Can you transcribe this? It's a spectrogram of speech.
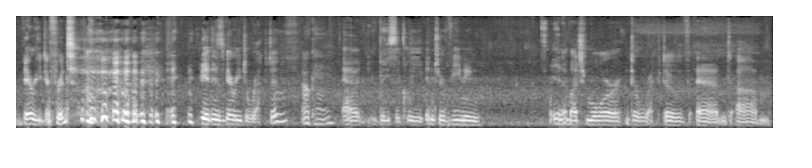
very different. it is very directive Okay. and basically intervening in a much more directive and um,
